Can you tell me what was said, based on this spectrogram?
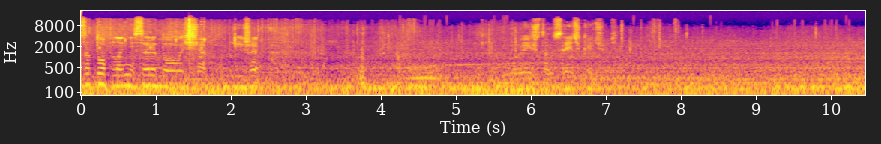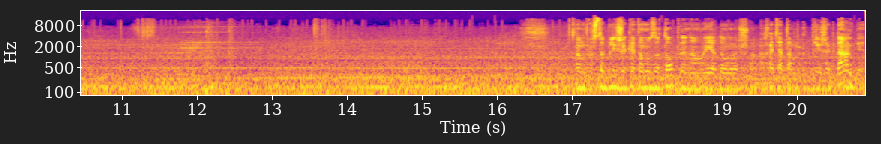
Затоплені середовища ближе. Ну, видишь, там с речкой чуть. Там просто ближе к этому затопленному, я думаю, что... А хотя там ближе к дамбе.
